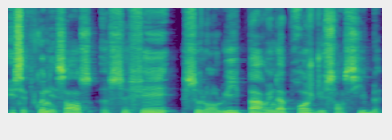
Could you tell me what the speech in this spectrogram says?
Et cette connaissance se fait, selon lui, par une approche du sensible,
